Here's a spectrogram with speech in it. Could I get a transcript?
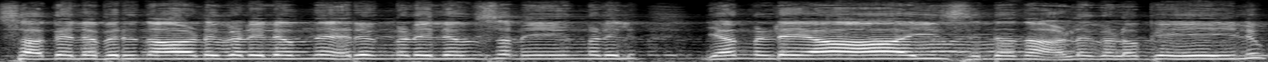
സകല പെരുന്നാളുകളിലും നേരങ്ങളിലും സമയങ്ങളിലും ഞങ്ങളുടെ ആയുസിന്റെ നാളുകളൊക്കെയിലും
